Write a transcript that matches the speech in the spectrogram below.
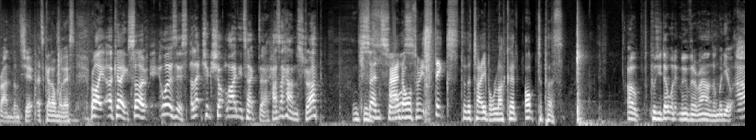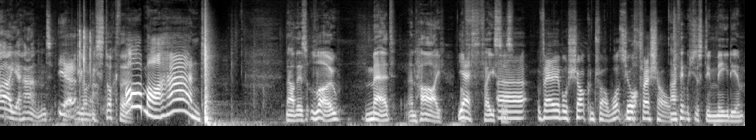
random shit. Let's get on with this. Right, okay, so what is this? Electric shock lie detector has a hand strap, sensors. And also it sticks to the table like an octopus. Oh, because you don't want it moving around, and when you ah your hand, Yeah. you want to be stuck there. Oh, my hand. Now there's low, med, and high. Yes. faces. Uh, variable shot control. What's your threshold? I think we should just do medium.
